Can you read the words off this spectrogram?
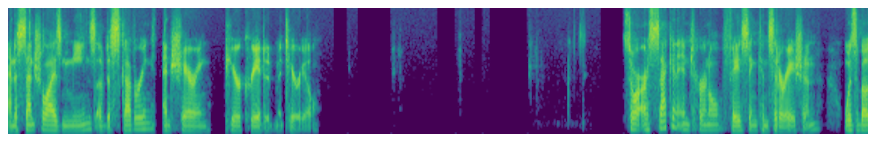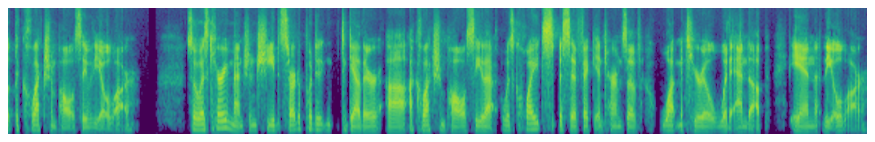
and a centralized means of discovering and sharing peer-created material. So our second internal facing consideration was about the collection policy of the OLAR. So as Carrie mentioned, she'd started putting together uh, a collection policy that was quite specific in terms of what material would end up in the OLAR.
